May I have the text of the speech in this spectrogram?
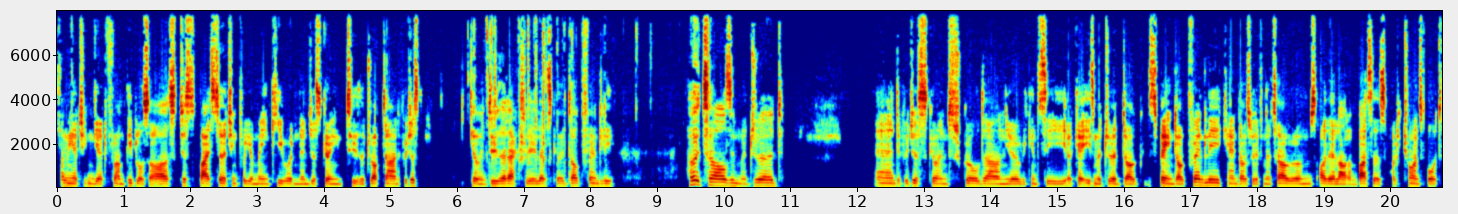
something that you can get from people also ask just by searching for your main keyword and then just going to the drop down. If we just go and do that, actually, let's go dog friendly hotels in Madrid. And if we just go and scroll down here, we can see, okay, is Madrid dog, Spain dog friendly? Can dogs live in hotel rooms? Are they allowed on buses, public transport?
